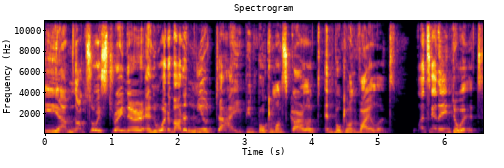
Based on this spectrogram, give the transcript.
I'm not so Ace Trainer, and what about a new type in Pokemon Scarlet and Pokemon Violet? Let's get into it!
